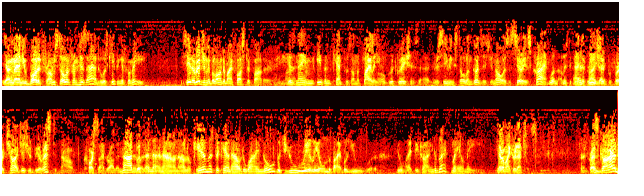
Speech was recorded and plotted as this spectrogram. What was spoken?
The young man you bought it from stole it from his aunt, who was keeping it for me. You see, it originally belonged to my foster father. my. his name, Eben Kent, was on the flyleaf. Oh, good gracious. Uh, Receiving stolen goods, as you know, is a serious crime. well, now, Mr. Kent, and if I please, should prefer charges, you'd be arrested. Now, of course, I'd rather not, but... Well, now, now, now, look here, Mr. Kent. How do I know that you really own the Bible? You, uh, you might be trying to blackmail me. Here are my credentials. Press card,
